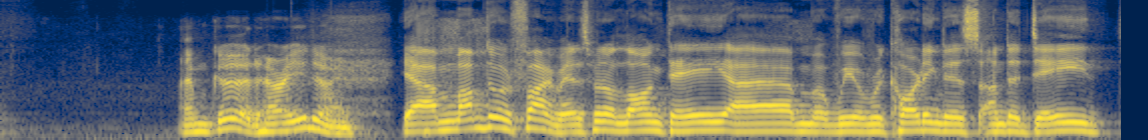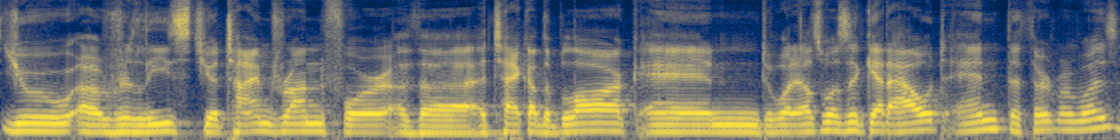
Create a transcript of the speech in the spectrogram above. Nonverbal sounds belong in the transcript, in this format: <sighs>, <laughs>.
I'm good. How are you doing? Yeah, I'm, I'm doing fine, man. It's been a long day. Um, we are recording this on the day you uh, released your timed run for the Attack of the Block, and what else was it? Get Out, and the third one was?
